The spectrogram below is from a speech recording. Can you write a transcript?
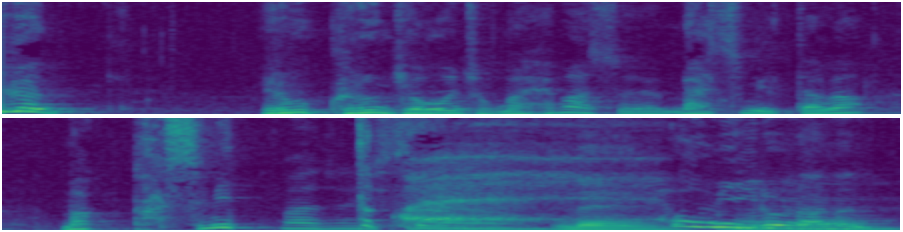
그러니까 여러분 그런 경험 정말 해봤어요. 말씀 읽다가 막 가슴이 있어요. 네. 뜨거움이 일어나는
